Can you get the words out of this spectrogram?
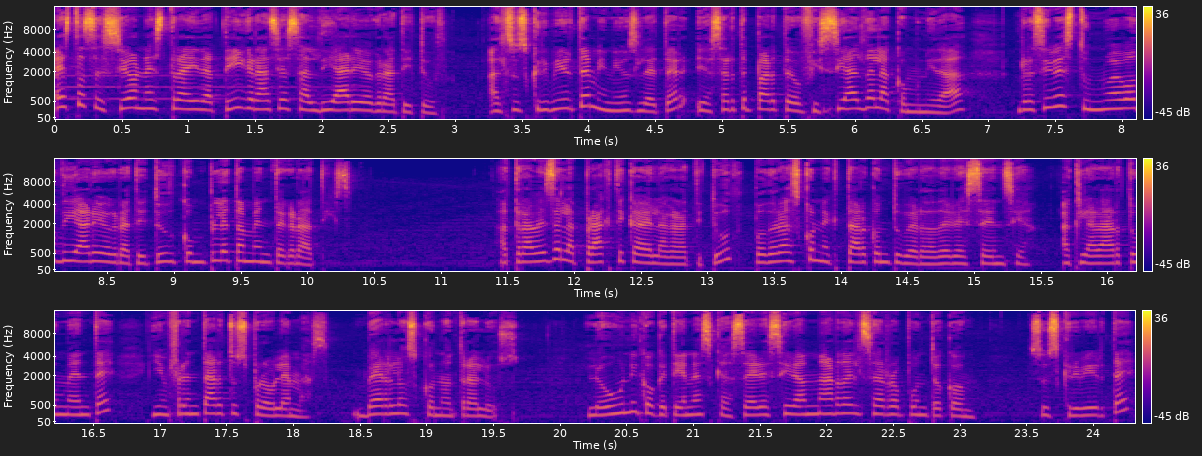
Esta sesión es traída a ti gracias al Diario de Gratitud. Al suscribirte a mi newsletter y hacerte parte oficial de la comunidad, recibes tu nuevo Diario de Gratitud completamente gratis. A través de la práctica de la gratitud podrás conectar con tu verdadera esencia, aclarar tu mente y enfrentar tus problemas, verlos con otra luz. Lo único que tienes que hacer es ir a mardelcerro.com, suscribirte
